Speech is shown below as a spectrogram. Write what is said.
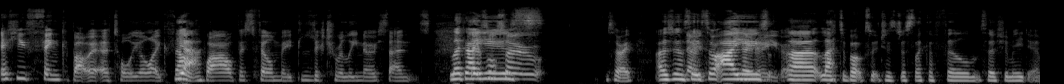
if you think about it at all, you're like, that, Yeah. wow, this film made literally no sense. like I There's use. also Sorry, I was going to No, say. So I no, no, use go. uh, Letterboxd, which is just like a film social media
